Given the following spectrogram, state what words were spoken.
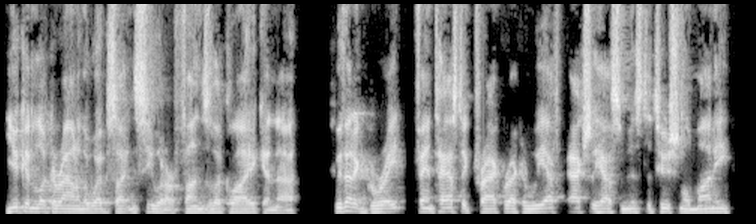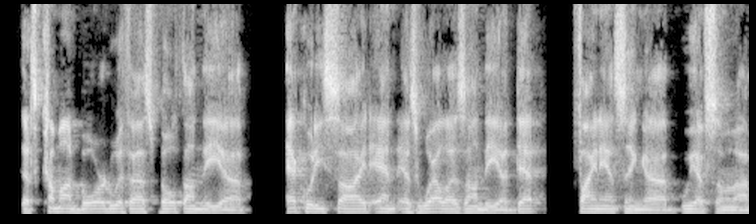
you can look around on the website and see what our funds look like. And uh, we've had a great, fantastic track record. We have, actually have some institutional money that's come on board with us, both on the uh, equity side and as well as on the uh, debt financing. Uh, we have some uh,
